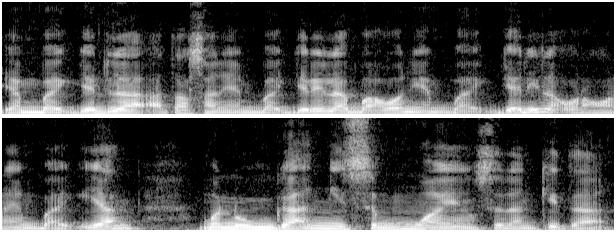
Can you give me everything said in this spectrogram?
yang baik, jadilah atasan yang baik, jadilah bawahan yang baik, jadilah orang-orang yang baik yang menunggangi semua yang sedang kita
